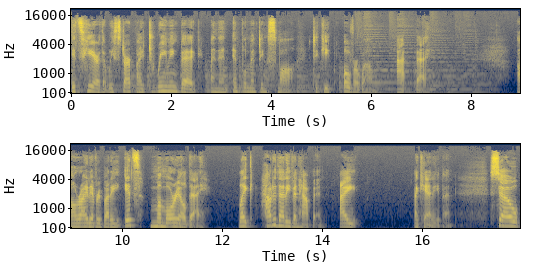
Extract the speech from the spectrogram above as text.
It's here that we start by dreaming big and then implementing small to keep overwhelm at bay. All right, everybody, it's Memorial Day. Like, how did that even happen? I I can't even. So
